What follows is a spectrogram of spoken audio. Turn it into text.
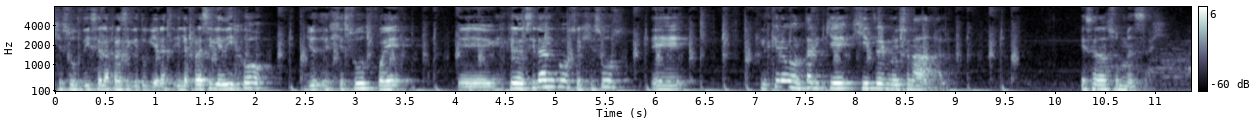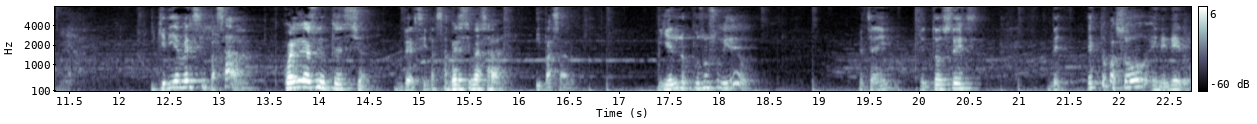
Jesús dice la frase que tú quieras. Y la frase que dijo eh, Jesús fue, eh, les quiero decir algo, soy Jesús, eh, les quiero contar que Hitler no hizo nada malo. Ese era su mensaje. Y quería ver si pasaban, ¿Cuál era su intención? ver si pasaban. ver si pasaba. Y pasaron. Y él los puso en su video. ¿Cachai? Entonces, de- esto pasó en enero,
